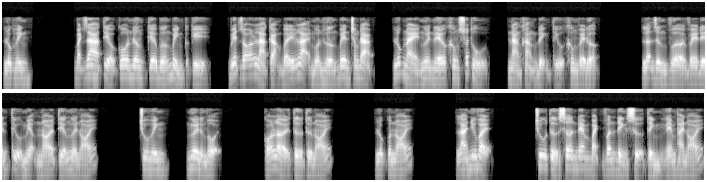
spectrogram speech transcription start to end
Lục huynh. Bạch gia tiểu cô nương kia bướng bỉnh cực kỳ, biết rõ là cạm bẫy lại muốn hướng bên trong đạp, lúc này ngươi nếu không xuất thủ, nàng khẳng định tiểu không về được. Lợn rừng vừa về đến tiểu miệng nói tiếng người nói. Chu Hinh, ngươi đừng nội. Có lời từ từ nói. Lục quân nói. Là như vậy. Chu Tử Sơn đem Bạch Vân Đình sự tình em thai nói.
